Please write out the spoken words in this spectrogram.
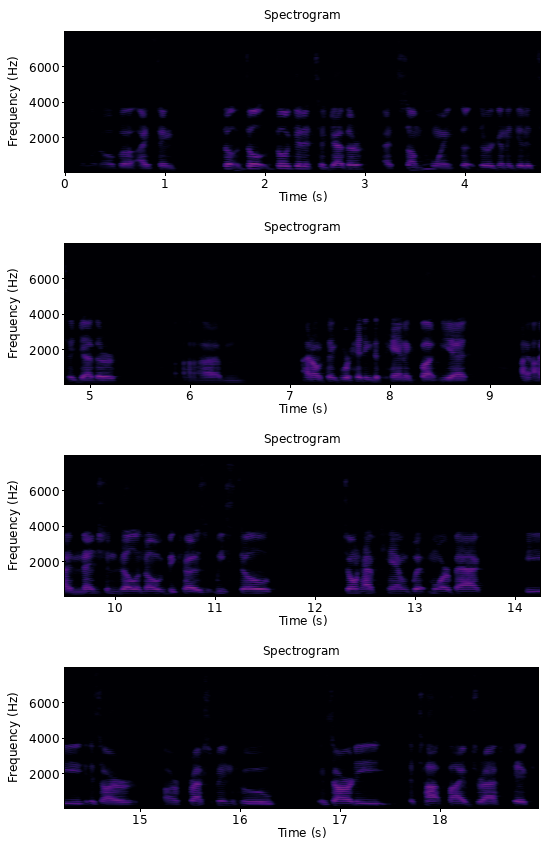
say Villanova. I think they'll they'll, they'll get it together at some mm-hmm. point. They're going to get it together. Um, I don't think we're hitting the panic button yet. I, I mentioned Villanova because we still don't have Cam Whitmore back. He is our our freshman who is already a top five draft pick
